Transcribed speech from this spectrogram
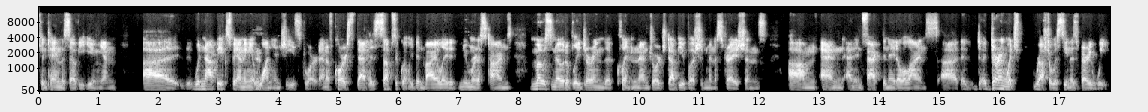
contain the Soviet Union uh, would not be expanding it one inch eastward. And of course, that has subsequently been violated numerous times, most notably during the Clinton and George W. Bush administrations. Um, and, and in fact, the NATO alliance, uh, d- during which Russia was seen as very weak.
